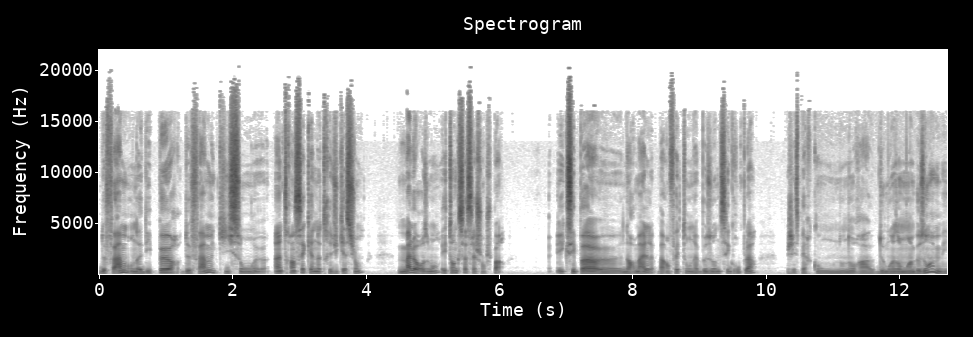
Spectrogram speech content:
de femmes, on a des peurs de femmes qui sont intrinsèques à notre éducation, malheureusement, et tant que ça, ça change pas, et que c'est pas normal, bah en fait, on a besoin de ces groupes-là. J'espère qu'on en aura de moins en moins besoin, mais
